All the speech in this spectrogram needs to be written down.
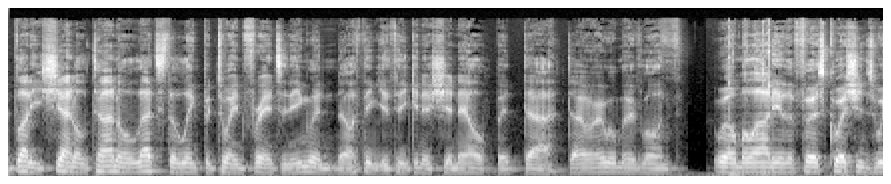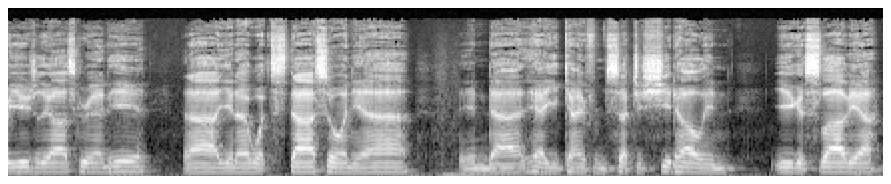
bloody Channel Tunnel, that's the link between France and England. I think you're thinking of Chanel, but uh, don't worry, we'll move on. Well, Melania, the first questions we usually ask around here, uh, you know, what star sign you are, and uh, how you came from such a shithole in Yugoslavia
